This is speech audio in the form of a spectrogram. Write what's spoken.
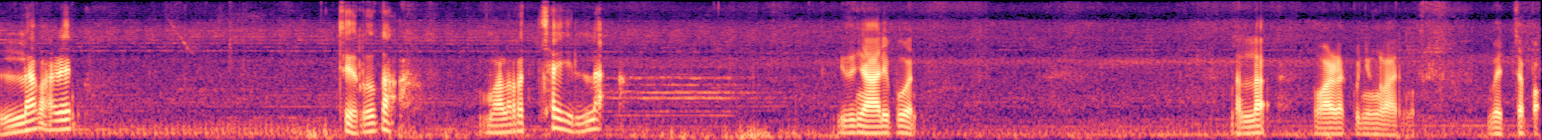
എല്ലാ വാഴയും ചെറുതാ. വളർച്ചയില്ല. ഇത് ഞാലിപ്പൂവൻ. നല്ല വാഴക്കുഞ്ഞുങ്ങളായിരുന്നു. വെച്ചപ്പം.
